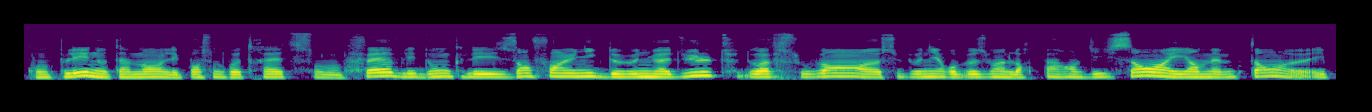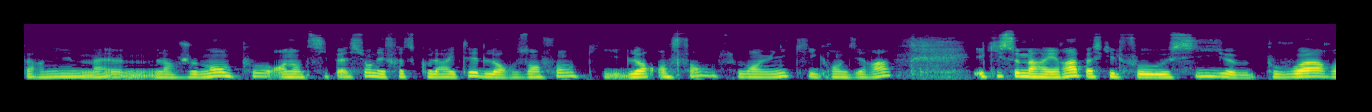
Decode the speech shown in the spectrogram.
complet, notamment les pensions de retraite sont faibles et donc les enfants uniques devenus adultes doivent souvent euh, subvenir aux besoins de leurs parents vieillissants et en même temps euh, épargner largement pour, en anticipation des frais de scolarité de leurs enfants, qui, leur enfant, souvent unique, qui grandira et qui se mariera parce qu'il faut aussi euh, pouvoir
